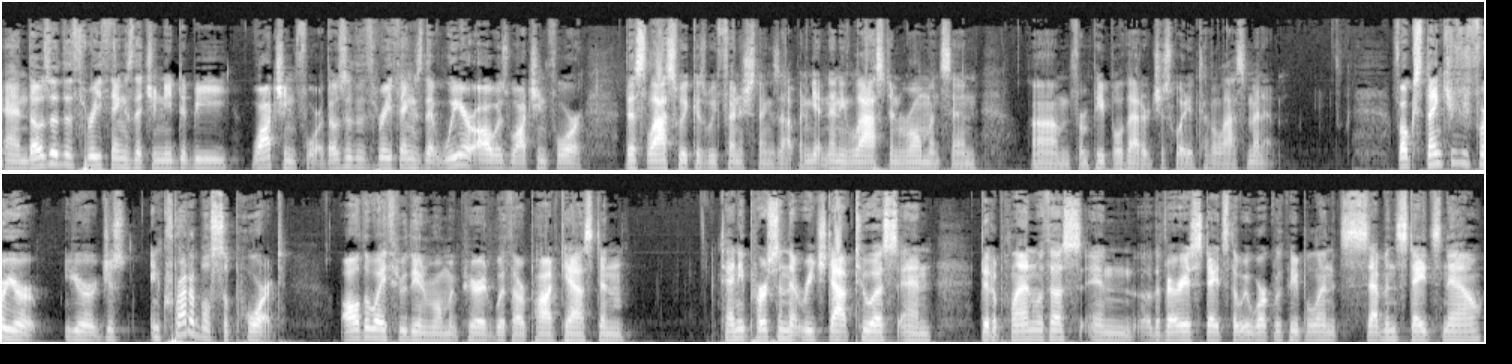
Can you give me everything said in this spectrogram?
And those are the three things that you need to be watching for. Those are the three things that we are always watching for this last week as we finish things up and getting any last enrollments in um, from people that are just waiting to the last minute. Folks, thank you for your your just incredible support all the way through the enrollment period with our podcast and to any person that reached out to us and did a plan with us in the various states that we work with people in. It's seven states now.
